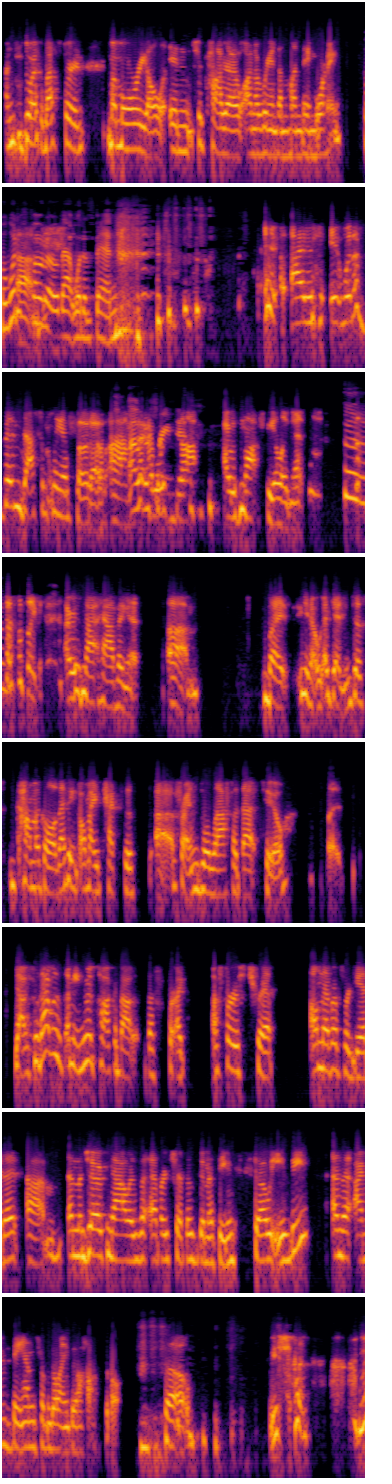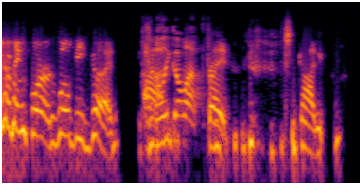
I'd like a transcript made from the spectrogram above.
Northwestern Memorial in Chicago on a random Monday morning. But what a um, photo that would have been. I, it would have been definitely a photo. Um, I, I, was not, I was not feeling it. like I was not having it. Um, but you know, again, just comical. And I think all my Texas uh, friends will laugh at that too. But yeah, so that was. I mean, we would talk about the like a first trip I'll never forget it. Um, and the joke now is that every trip is going to seem so easy and that I'm banned from going to the hospital. So we should, moving forward, will be good. It can um, only go up. But God,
